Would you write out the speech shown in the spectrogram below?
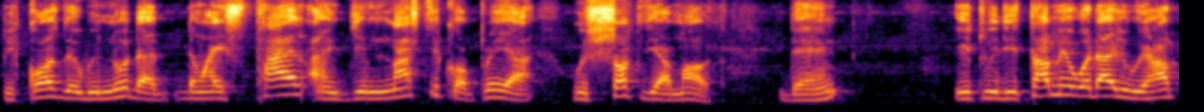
because they will know that my style and gymnastic of prayer will shut their mouth. Then it will determine whether you will have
